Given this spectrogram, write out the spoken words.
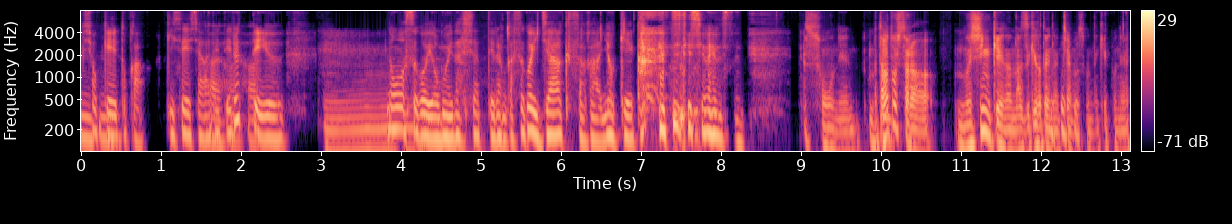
んうん。処刑とか犠牲者が出てるっていううんのをすごい思い出しちゃってなんかすごい邪悪さが余計感じてしまいましたね。そうね。まあだとしたら無神経な名付け方になっちゃいますもんね結構ね。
